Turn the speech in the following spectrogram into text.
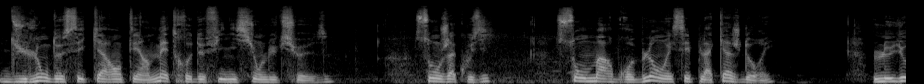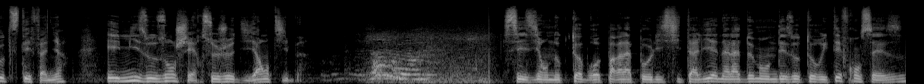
Du long de ses 41 mètres de finition luxueuse, son jacuzzi, son marbre blanc et ses plaquages dorés, le yacht Stéphania est mis aux enchères ce jeudi à Antibes. Saisi en octobre par la police italienne à la demande des autorités françaises,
